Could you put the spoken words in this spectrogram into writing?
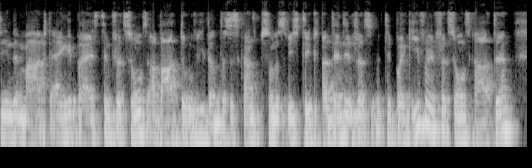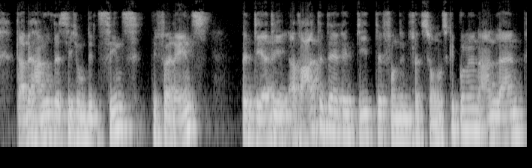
die in den Markt eingepreiste Inflationserwartung wieder. Und das ist ganz besonders wichtig. Denn die, Inflation, die Break-Even-Inflationsrate, dabei handelt es sich um die Zinsdifferenz, bei der die erwartete Rendite von inflationsgebundenen Anleihen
